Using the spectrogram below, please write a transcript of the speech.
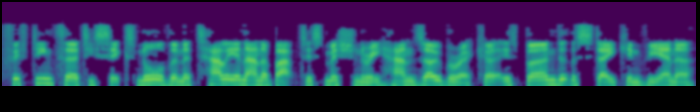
1536 Northern Italian Anabaptist missionary Hans Oberecker is burned at the stake in Vienna.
